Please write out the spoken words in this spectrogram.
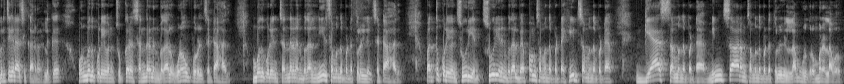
விருச்சிகராசிக்காரர்களுக்கு ஒன்பது கூடியவன் சுக்கரன் சந்திரன் என்பதால் உணவுப் பொருள் செட் ஆகாது. ஒன்பது கூடியவன் சந்திரன் என்பதால் நீர் சம்பந்தப்பட்ட தொழில்கள் செட் ஆகாது. பத்து கூடியவன் சூரியன் சூரியன் என்பதால் வெப்பம் சம்பந்தப்பட்ட ஹீட் சம்பந்தப்பட்ட கேஸ் சம்பந்தப்பட்ட மின்சாரம் சம்பந்தப்பட்ட தொழில்கள் எல்லாம் உங்களுக்கு ரொம்ப நல்லா வரும்.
